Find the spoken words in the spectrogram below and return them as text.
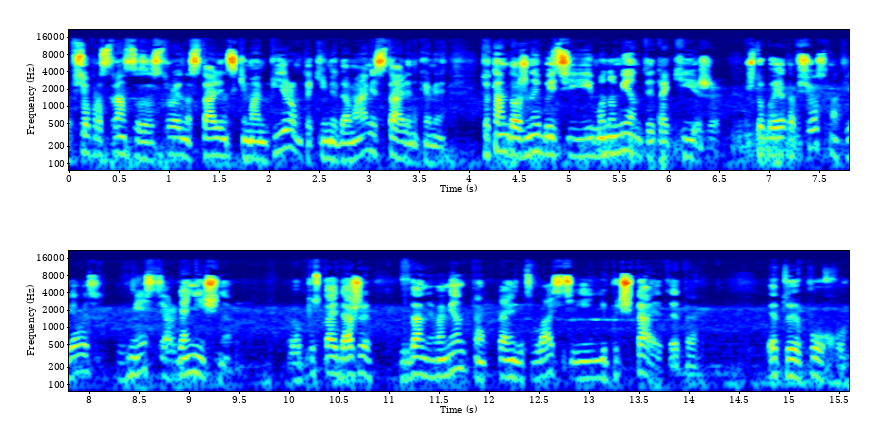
все пространство застроено сталинским ампиром, такими домами сталинками, то там должны быть и монументы такие же, чтобы это все смотрелось вместе органично. Э, Пускай даже в данный момент там какая-нибудь власть и не почитает это, эту эпоху.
